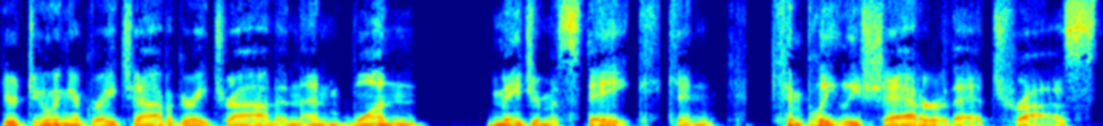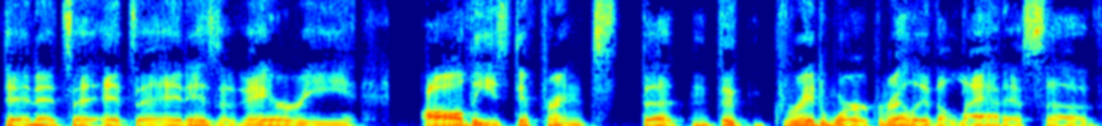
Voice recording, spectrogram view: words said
you're doing a great job, a great job, and then one major mistake can completely shatter that trust. And it's a it's a it is a very all these different the the grid work really the lattice of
